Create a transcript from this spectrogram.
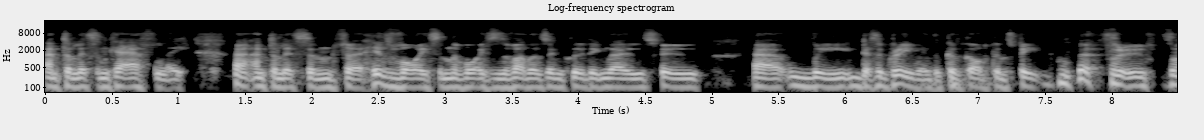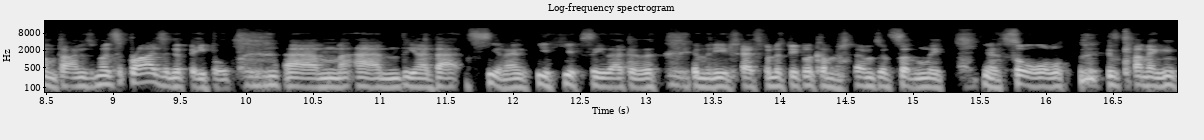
and to listen carefully uh, and to listen for his voice and the voices of others, including those who uh, we disagree with because God can speak through sometimes most surprising of people. Um, and, you know, that's, you know, you, you see that in the, in the, New Testament as people come to terms with suddenly, you know, Saul is coming,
